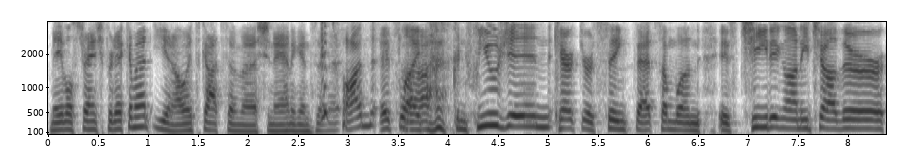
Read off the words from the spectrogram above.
Mabel Strange Predicament, you know, it's got some uh, shenanigans in it. it's it. fun. It's like uh, confusion. Characters think that someone is cheating on each other.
